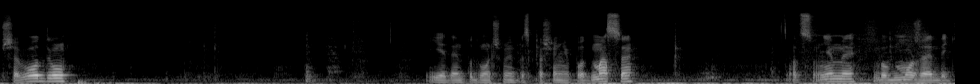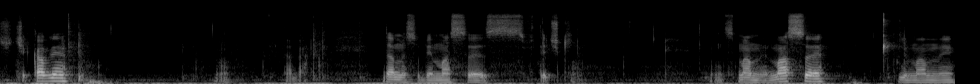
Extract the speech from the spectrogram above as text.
przewodu. Jeden podłączymy bezpośrednio pod masę. Odsuniemy, bo może być ciekawie. No, dobra. Damy sobie masę z wtyczki. Więc mamy masę i mamy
